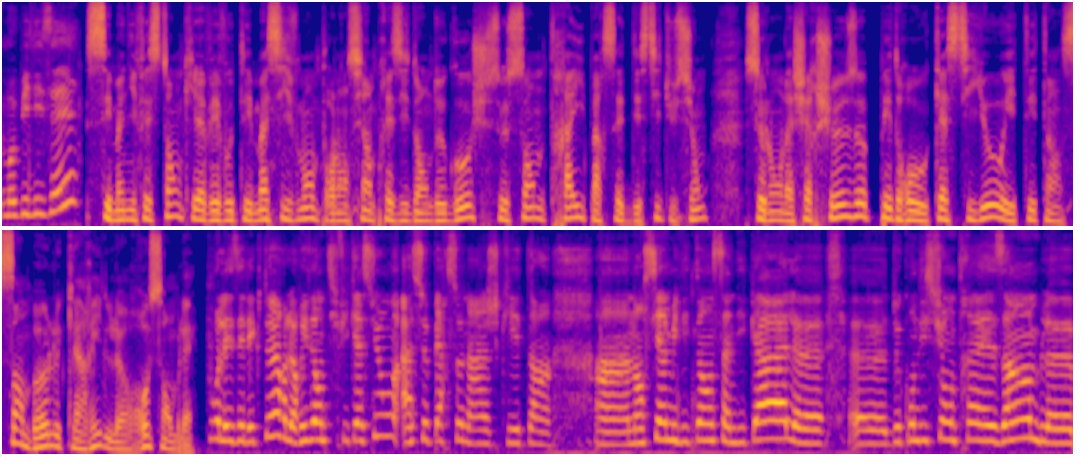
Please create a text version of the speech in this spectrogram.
mobilisés. Ces manifestants qui avaient voté massivement pour l'ancien président de gauche se sentent trahis par cette destitution. Selon la chercheuse, Pedro Castillo était un symbole car il leur ressemblait. Pour les électeurs, leur identification à ce personnage qui est un, un ancien militant syndical euh, euh, de conditions très humbles, euh,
